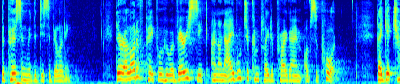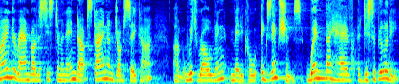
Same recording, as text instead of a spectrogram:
The person with the disability. There are a lot of people who are very sick and unable to complete a program of support. They get chained around by the system and end up staying on JobSeeker um, with rolling medical exemptions when they have a disability.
